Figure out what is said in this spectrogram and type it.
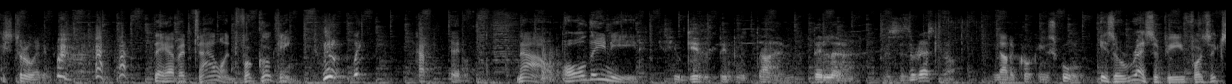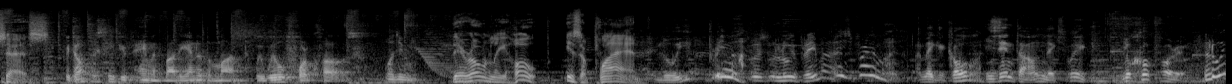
it's true anyway. They have a talent for cooking. no, wait. Have table. Now, all they need If you give people time, they learn. This is a restaurant, not a cooking school. is a recipe for success. If we don't receive your payment by the end of the month, we will foreclose. What do you mean? Their only hope is a plan. Louis Prima. Louis Prima? He's a friend of mine. I make a call. He's in town next week. You cook for him. Louis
